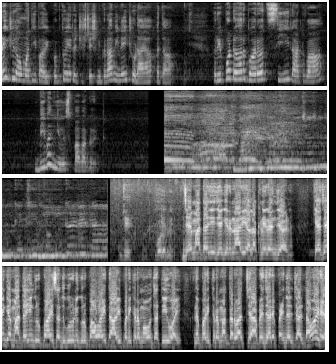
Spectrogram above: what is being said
અનેક જિલ્લાઓમાંથી ભાવિક ભક્તોએ રજીસ્ટ્રેશન કરાવીને જોડાયા હતા. રિપોર્ટર ભરત સિંહ રાઠવા બીવન ન્યૂઝ પાવાગઢ. જય માતાજી જય ગિરનારી અલખણી નિરંજન કહે છે કે માતાજીની કૃપા હોય, સદગુરુની કૃપા હોય, તો આવી પરિક્રમાઓ થતી હોય. અને પરિક્રમા કરવા જ છે. આપણે જ્યારે પેદલ ચાલતા હોય ને,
